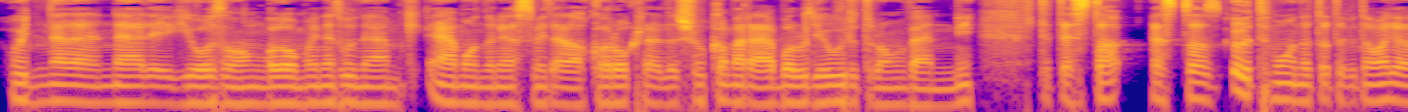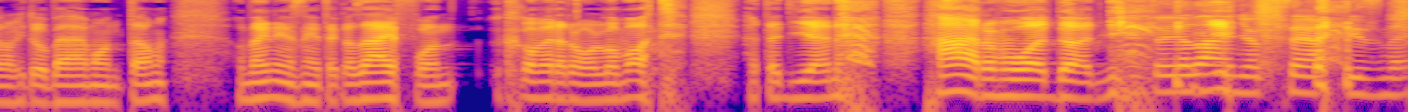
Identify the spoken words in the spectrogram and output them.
hogy ne lenne elég jó az angolom, vagy ne tudnám elmondani azt, amit el akarok, ráadásul kamerából ugye újra tudom venni. Tehát ezt, a, ezt az öt mondatot, amit a magyar videóban elmondtam, ha megnéznétek az iPhone kamerarollomat, hát egy ilyen három oldalnyi. hogy a lányok szelfiznek.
